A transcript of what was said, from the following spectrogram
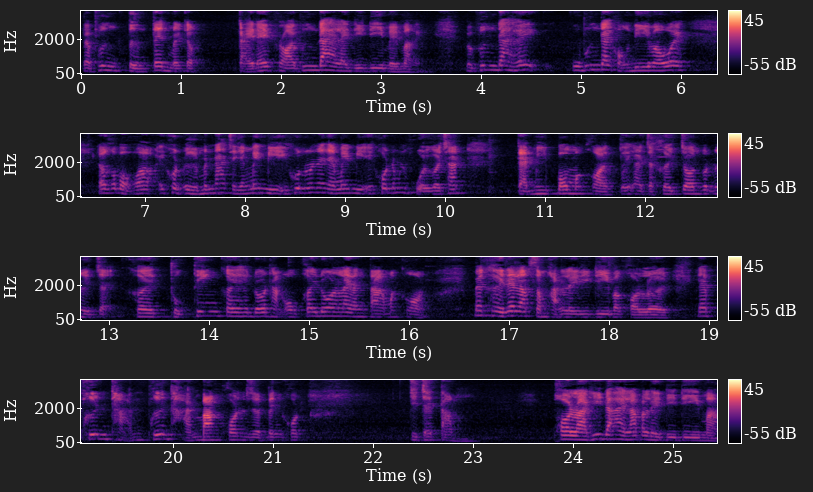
แบบพึ่งตื่นเต้นเหมือนกับไก่ได้พลอยพึ่งได้อะไรดีๆ ใหม่ๆแบบพึ่งได้เฮ้ยกูพึ่งได้ของดีมาเว้ยแล้วก็บอกว่าไอ้คนอื่นมันน่าจะยังไม่มีไอ้คนนู้นน่าจะยังไม่มีไอ้คนนั้นมันห่วยกว่าฉัน แต่มีปมมาก่อน ตัวเองอาจจะเคยจนคนอื่นจะเคยถูกทิ้งเคยโดนหักอกเคยโดนอะไรต่างๆ มาก่อน ไม่เคยได้รับสัมผัสอะไรดีๆ มาก่อนเลย และพื้นฐานพื้นฐานบางคนจะเป็นคนจิตใจต่ำพอเวลาที่ได้รับอะไรดี ๆ มา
